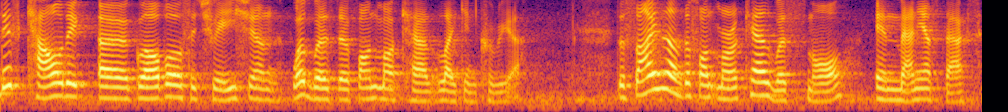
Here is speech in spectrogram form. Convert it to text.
this chaotic uh, global situation, what was the font market like in Korea? The size of the font market was small, in many aspects.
